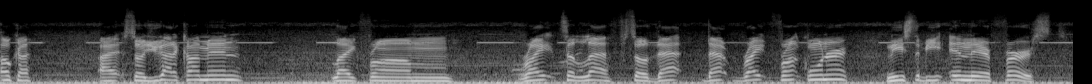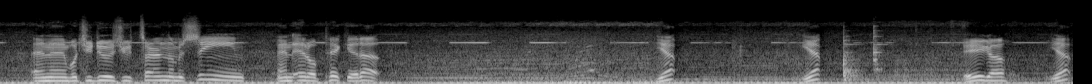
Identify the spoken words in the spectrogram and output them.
Okay. All right. So you got to come in like from right to left. So that that right front corner needs to be in there first. And then what you do is you turn the machine and it'll pick it up. Yep. Yep. There you go. Yep.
